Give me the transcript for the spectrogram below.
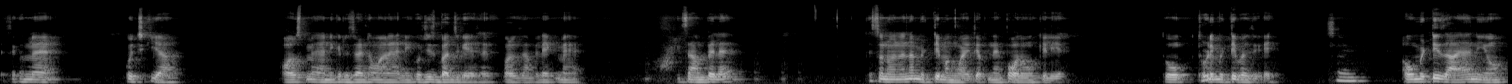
جیسے کہ ہم نے کچھ کیا اور اس میں یعنی کہ رزلٹ ہمارا یعنی کوئی چیز بچ گئی جیسے فار ایگزامپل ایک میں ایگزامپل ہے۔ جیسے انہوں نے نا مٹی منگوائی تھی اپنے پودوں کے لیے۔ تو تھوڑی مٹی بچ گئی۔ اور وہ مٹی ضائع نہیں ہو۔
